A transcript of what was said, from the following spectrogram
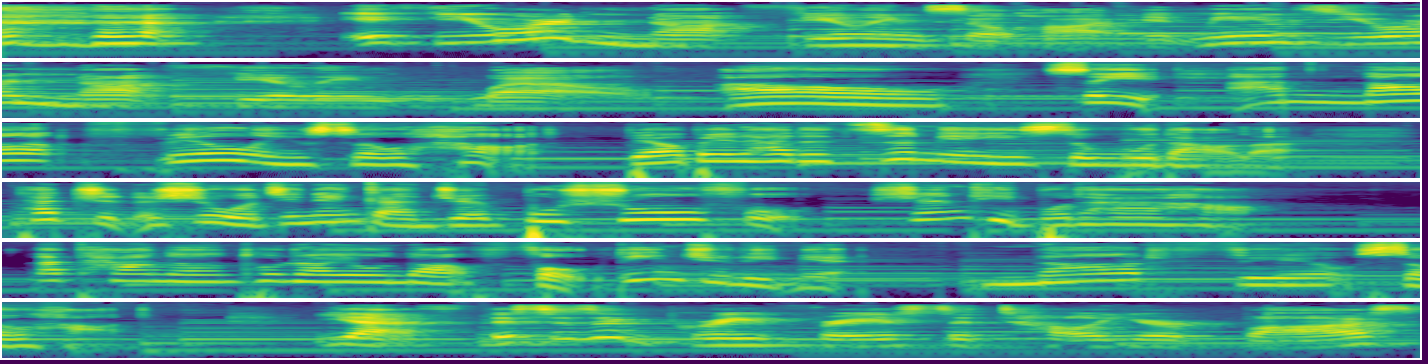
if you are not feeling so hot, it means you are not feeling well. 哦，所以 I'm not feeling so hot，不要被它的字面意思误导了。它指的是我今天感觉不舒服，身体不太好。那它呢，通常用到否定句里面，not feel so hot。 Yes, this is a great phrase to tell your boss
